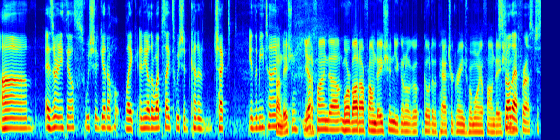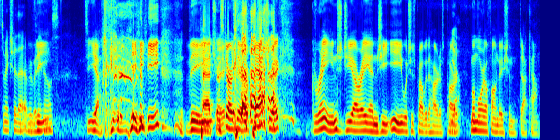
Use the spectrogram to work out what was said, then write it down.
Um, is there anything else we should get a ho- like any other websites we should kind of check in the meantime? Foundation? Yeah, yeah. to find out more about our foundation, you're going to go, to the Patrick Grange Memorial Foundation. Spell that for us just to make sure that everybody the, knows. Yeah. the, the Patrick. start there. Patrick Grange, G R A N G E, which is probably the hardest part, yeah. memorialfoundation.com.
